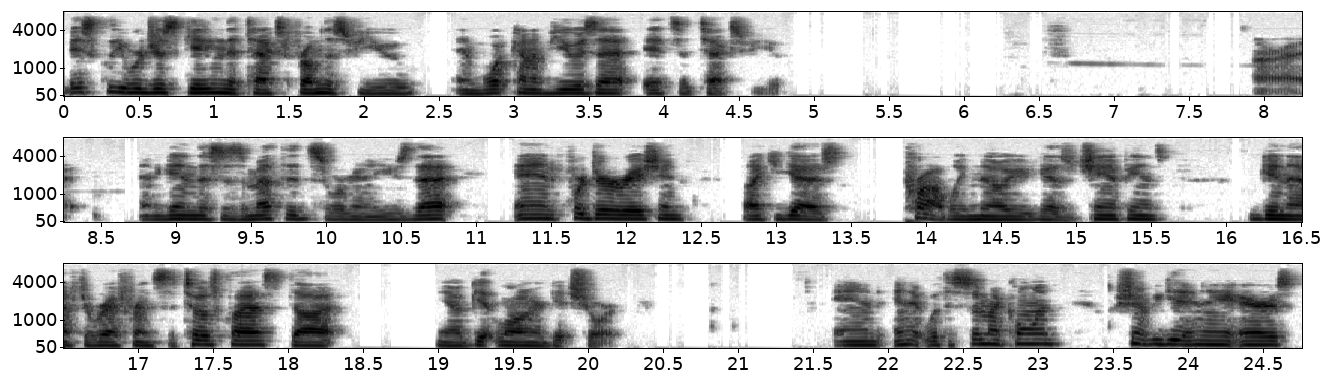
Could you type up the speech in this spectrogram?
basically, we're just getting the text from this view. And what kind of view is that? It's a text view. Alright. And again, this is a method, so we're going to use that. And for duration, like you guys probably know you guys are champions. You're gonna have to reference the toast class dot, you know, get long or get short. And in it with a semicolon, shouldn't be getting any errors.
